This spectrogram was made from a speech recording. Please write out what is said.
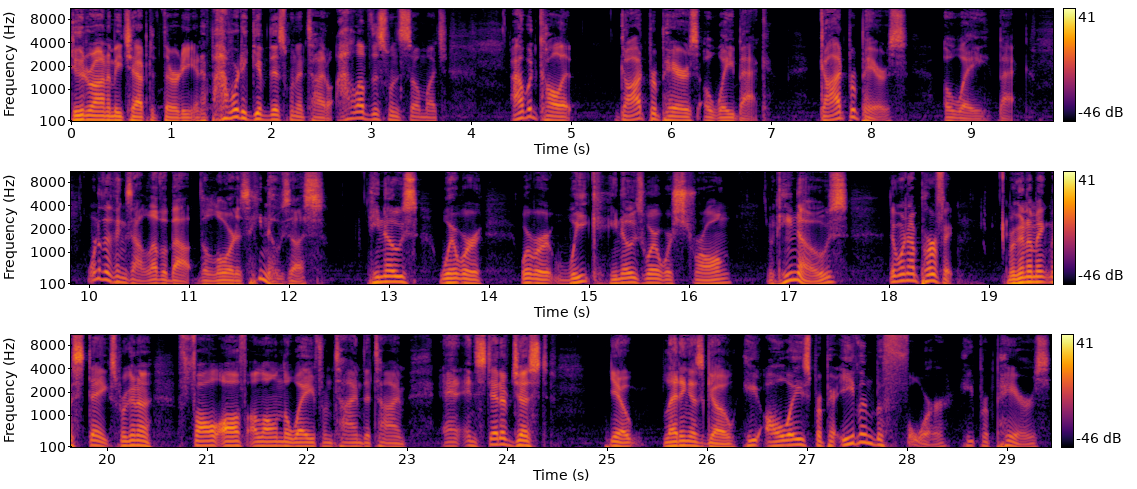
Deuteronomy chapter 30. And if I were to give this one a title, I love this one so much. I would call it God Prepares a Way Back. God prepares a way back. One of the things I love about the Lord is He knows us. He knows where we're where we're weak. He knows where we're strong. And He knows that we're not perfect. We're going to make mistakes. We're going to fall off along the way from time to time. And instead of just, you know, letting us go, He always prepares, even before He prepares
